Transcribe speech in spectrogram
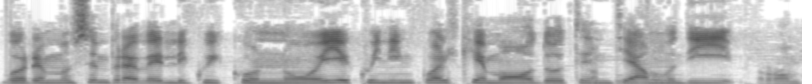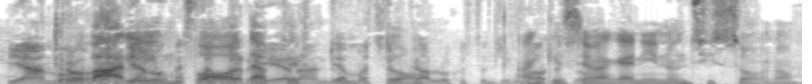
Vorremmo sempre averli qui con noi e quindi in qualche modo tentiamo Appunto, di rompiamo, trovarli rompiamo un po' barriera, dappertutto. Andiamo a cercarlo questo Jim anche se magari non ci sono.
